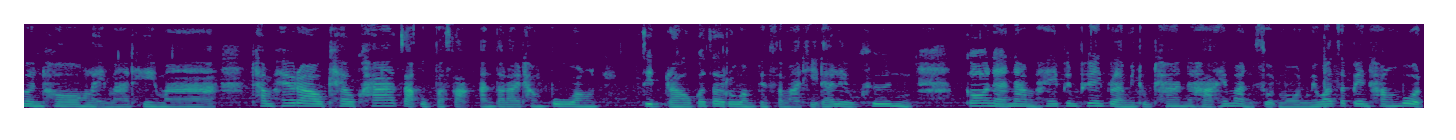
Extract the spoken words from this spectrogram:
เงินทองไหลมาเทมาทำให้เราแคล้วคลาดจากอุปสรรคอันตรายทั้งปวง จิตเราก็จะรวมเป็นสมาธิได้เร็วขึ้น ก็แนะนำให้เพื่อนๆกลามิทุกท่านนะคะ ให้หมั่นสวดมนต์ไม่ว่าจะเป็นทั้งบท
